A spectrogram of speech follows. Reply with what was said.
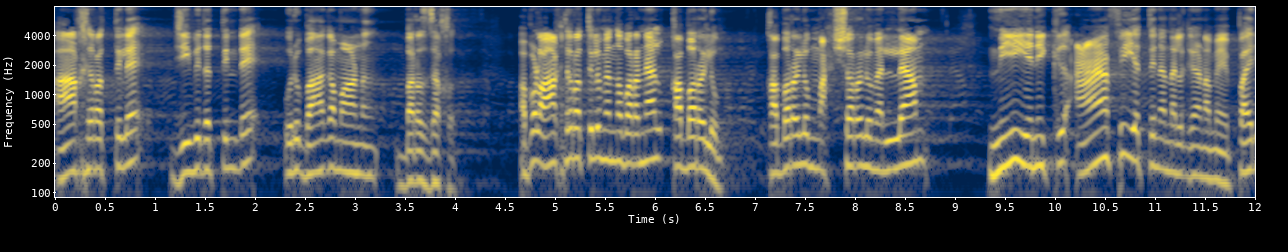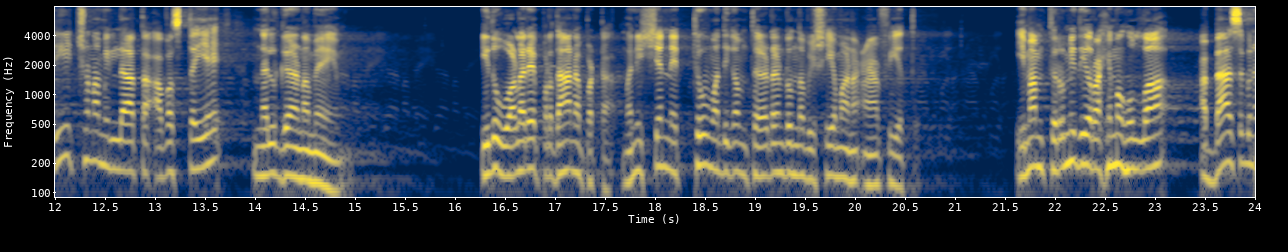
ആഖിറത്തിലെ ജീവിതത്തിന്റെ ഒരു ഭാഗമാണ് ബർസഖ്. അപ്പോൾ ആഖിറത്തിലും എന്ന് പറഞ്ഞാൽ ഖബറിലും ഖബറിലും മഹ്ഷറിലുമെല്ലാം നീ എനിക്ക് ആഫിയത്തിനെ നൽകണമേ പരീക്ഷണമില്ലാത്ത അവസ്ഥയെ നൽകണമേ. ഇത് വളരെ പ്രധാനപ്പെട്ട മനുഷ്യൻ ഏറ്റവും അധികം തേടേണ്ടുന്ന വിഷയമാണ് ആഫിയത്ത്. ഇമാം തിർമിദി റഹിമഹുല്ല അബ്ബാസ് ബിൻ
